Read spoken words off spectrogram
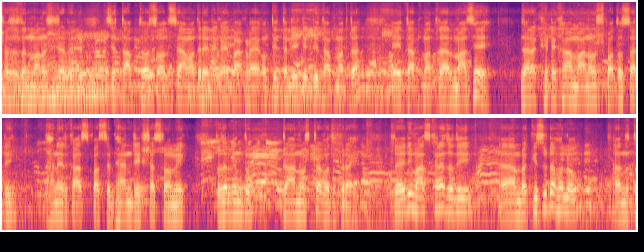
সচেতন মানুষ হিসাবে যে তাপদাহ চলছে আমাদের এলাকায় বাঁকড়ায় এখন তেতাল্লিশ ডিগ্রি তাপমাত্রা। এই তাপমাত্রার মাঝে যারা খেটে খাওয়া মানুষ, পথচারী, ধানের কাজ করছে, ভ্যান, রিক্সা, শ্রমিক, তাদের কিন্তু প্রাণ ওষ্ঠাগত প্রায়। তো এরই মাঝখানে যদি আমরা কিছুটা হলেও অন্তত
